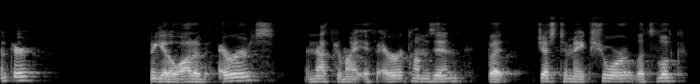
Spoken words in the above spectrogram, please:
Enter. We get a lot of errors, and that's where my if error comes in. But just to make sure, let's look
